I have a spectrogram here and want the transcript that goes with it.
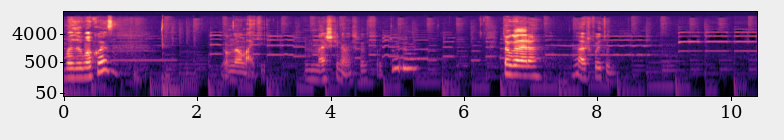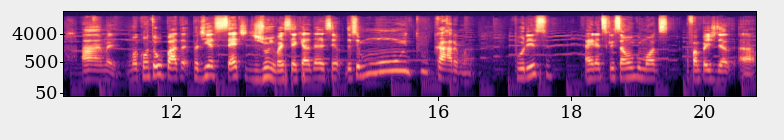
Mais alguma coisa? Vamos dar um like. Hum, acho que não, acho que foi tudo. Então, galera, acho que foi tudo. Ah, mas uma conta upada pra dia 7 de junho vai ser aquela DLC. Deve ser muito cara, mano. Por isso, aí na descrição, Hugo Motos, a fanpage dela, a,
